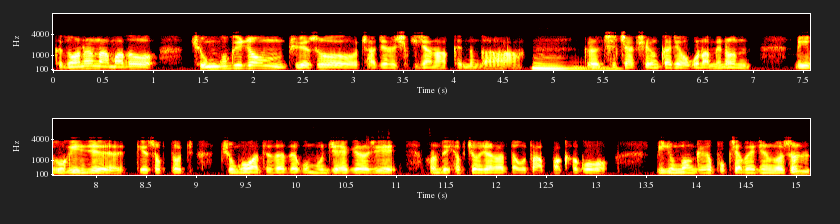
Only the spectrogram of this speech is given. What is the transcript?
그동안은 아마도 중국이 좀 뒤에서 자제를 시키지 않았겠는가. 음. 그런 질착 실험까지 오고 나면은 미국이 이제 계속 또 중국한테다 대고 문제 해결하지 그런데 협조하지 않았다고 또 압박하고 미중 관계가 복잡해지는 것을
